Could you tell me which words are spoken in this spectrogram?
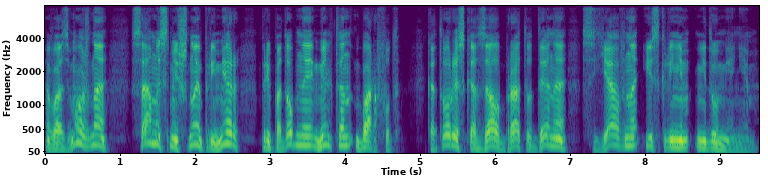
Возможно, самый смешной пример — преподобный Мильтон Барфут, который сказал брату Дэна с явно искренним недоумением.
